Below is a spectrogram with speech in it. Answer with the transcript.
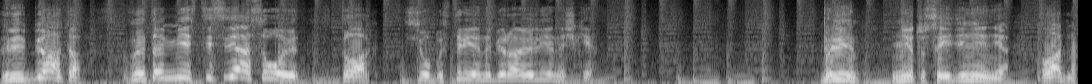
ребята, в этом месте связь ловит. Так, все, быстрее набираю Леночки. Блин, нету соединения. Ладно,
